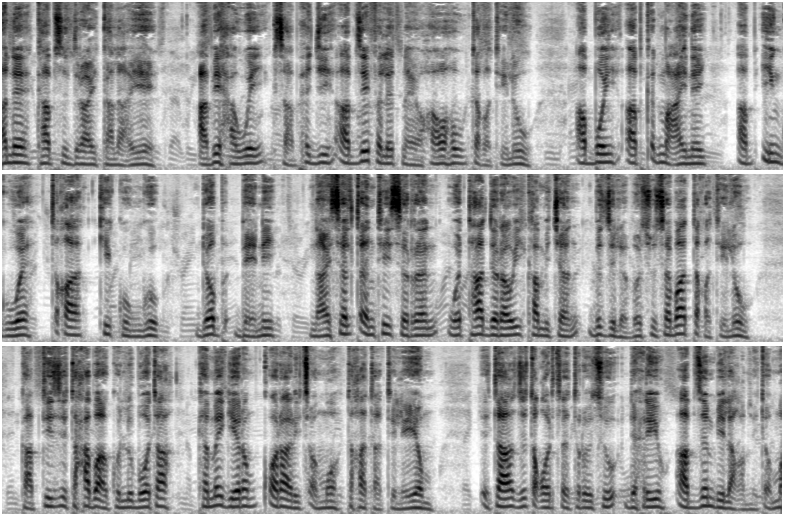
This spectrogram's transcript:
ኣነ ካብ ስድራይ ካልኣይ እየ። ዓብዪ ሓወይ ክሳብ ሕጂ ኣብ ዘይፈለጥናዮ ሃዋህው ተቐቲሉ። ኣቦይ ኣብ ቅድሚ ዓይነይ ኣብ ኢንግወ ጥቓ ኪኩንጉ፣ ዶብ ቤኒ፣ ናይ ሰልጠንቲ ስረን ወተሃደራዊ ካምቻን ብዝለበሱ ሰባት ተቐቲሉ። ካብቲ ዝተሓባእኩሉ ቦታ ከመይ ገይሮም ቆራሪጾሞ ተኸታትሉ እዮም እታ ዝተቖርጸት ርእሱ ድሕሪኡ ኣብ ዘንቢል ኣቐሚጦማ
